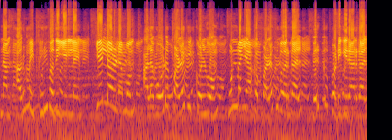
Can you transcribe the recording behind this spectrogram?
நம் அருமை புரிவது இல்லை. எல்லோரிடமும் அளவோடு பழகிக் கொள்வோம் உண்மையாக பழகுபவர்கள் வெறுக்கப்படுகிறார்கள்.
